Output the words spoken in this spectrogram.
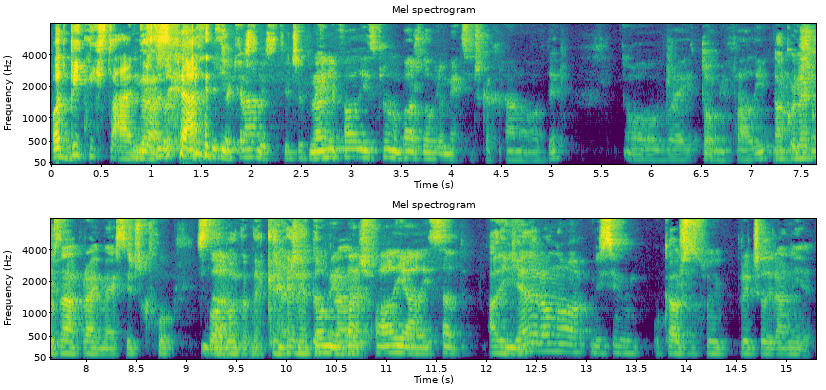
od bitnih stvari, Da. da. što se se tiče tiče. Meni fali iskreno baš dobra meksička hrana ovde. Ovaj, to mi fali. Ako najviše. neko zna da pravi meksičku, slobodno da, krene znači, da to mi pravi. baš fali, ali sad... Ali generalno, mislim, kao što smo pričali ranije,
